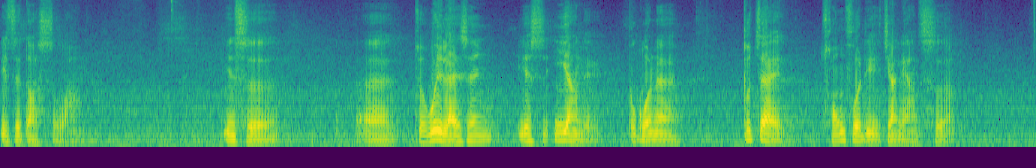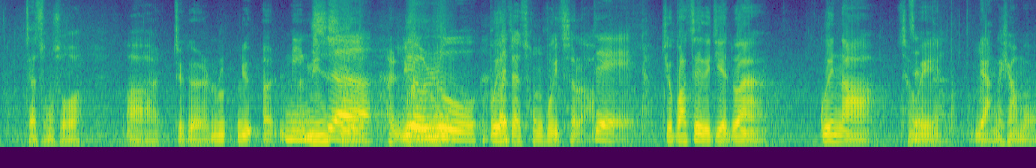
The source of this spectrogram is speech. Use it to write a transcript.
一直到死亡。因此，呃，这未来生也是一样的，不过呢，不再重复的讲两次，再重说啊，这个六六呃名色六入，不要再重复一次了。对，就把这个阶段归纳成为两个项目。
